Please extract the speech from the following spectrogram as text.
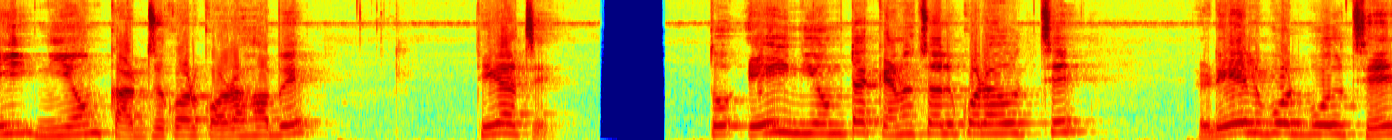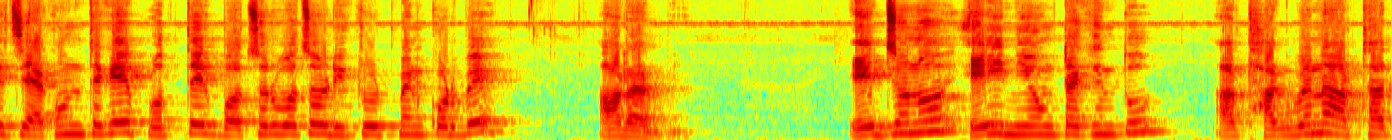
এই নিয়ম কার্যকর করা হবে। ঠিক আছে? তো এই নিয়মটা কেন চালু করা হচ্ছে? রেল বোর্ড বলছে যে এখন থেকে প্রত্যেক বছর বছর রিক্রুটমেন্ট করবে আরআরবি এর জন্য এই নিয়মটা কিন্তু আর থাকবে না, অর্থাৎ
